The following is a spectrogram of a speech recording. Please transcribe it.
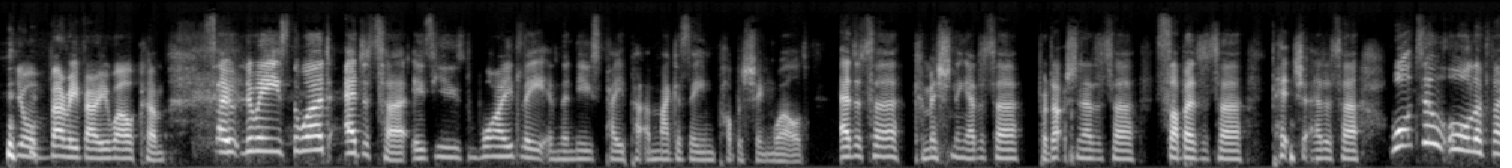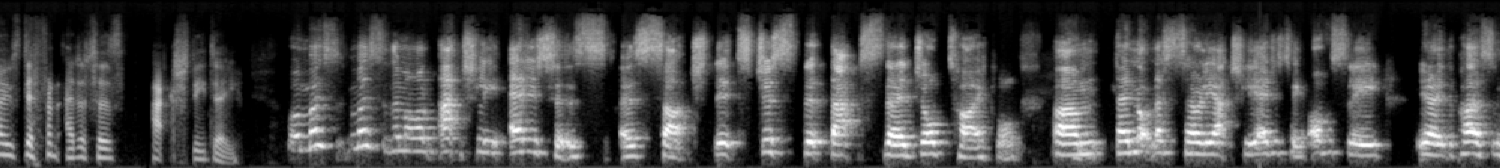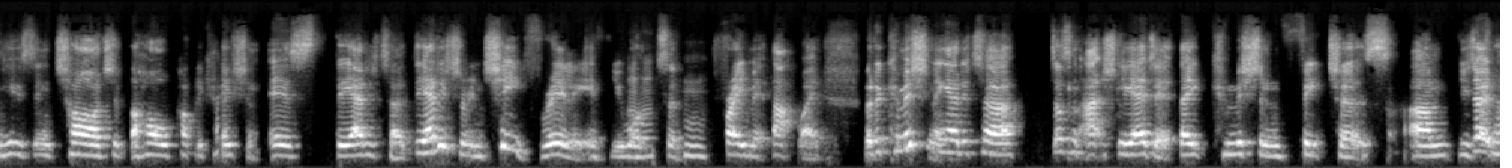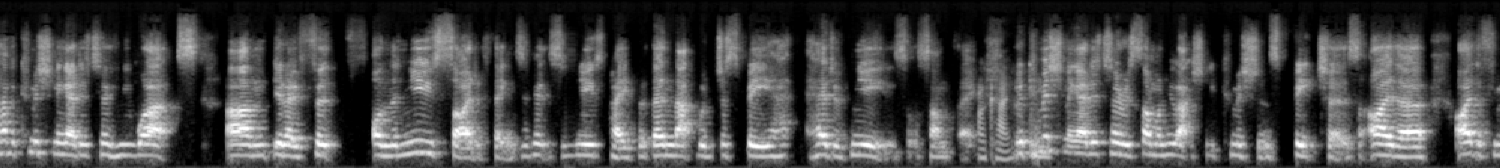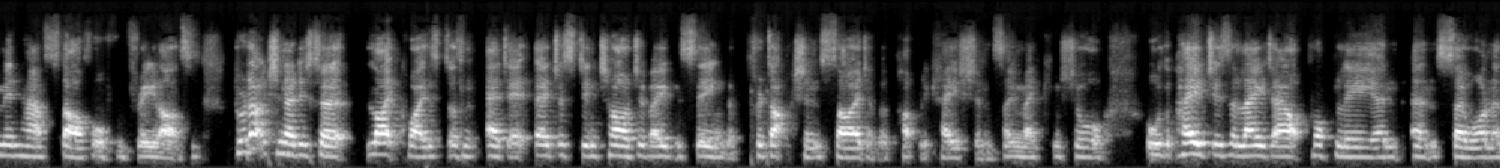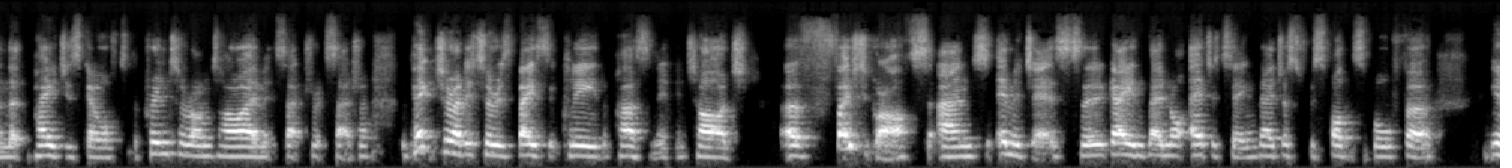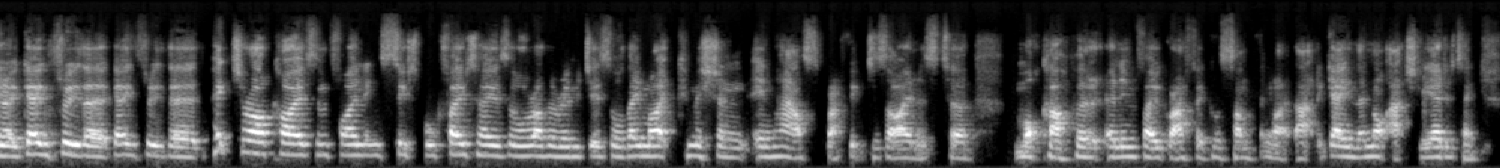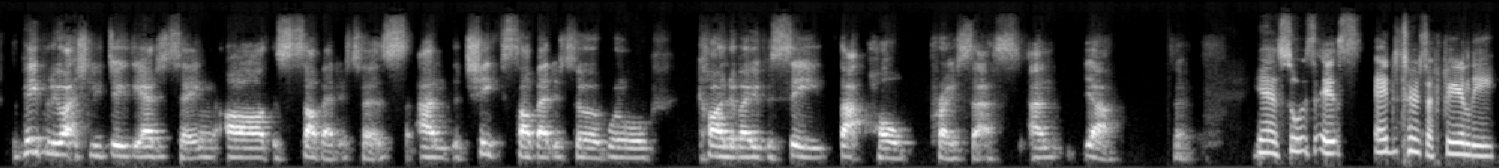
You're very, very welcome. So, Louise, the word editor is used widely in the newspaper and magazine publishing world. Editor, commissioning editor, production editor, sub editor, picture editor. What do all of those different editors actually do? Well, most most of them aren't actually editors as such. It's just that that's their job title. Um, they're not necessarily actually editing. Obviously, you know the person who's in charge of the whole publication is the editor the editor in chief really if you want mm-hmm. to mm-hmm. frame it that way but a commissioning editor doesn't actually edit they commission features. Um, you don't have a commissioning editor who works um, you know for on the news side of things if it's a newspaper then that would just be head of news or something. Okay. but a commissioning editor is someone who actually commissions features either either from in-house staff or from freelancers. Production editor likewise doesn't edit. They're just in charge of overseeing the production side of a publication. So making sure all the pages are laid out properly and and so on and that the pages go off to the printer on time etc etc the picture editor is basically the person in charge of photographs and images. So again, they're not editing; they're just responsible for, you know, going through the going through the picture archives and finding suitable photos or other images. Or they might commission in-house graphic designers to mock up a, an infographic or something like that. Again, they're not actually editing. The people who actually do the editing are the sub editors, and the chief sub editor will kind of oversee that whole process. And yeah. So. Yeah, so it's it's editors a fairly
